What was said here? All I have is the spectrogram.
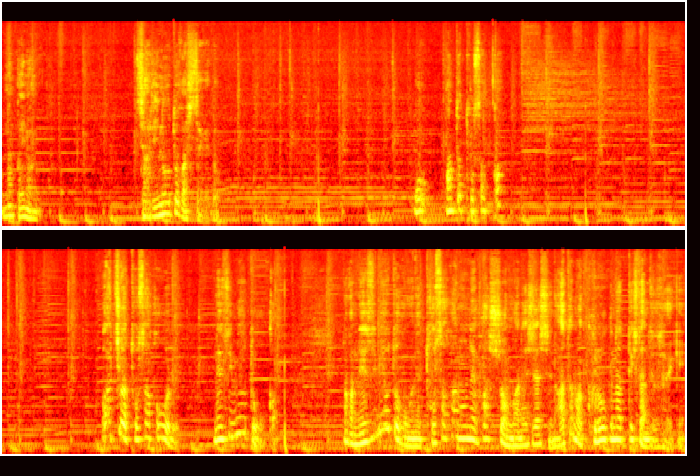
なんか今砂利の音がしたけど。おあんたトサカあ違うトサカおる。ネズミ男か。なんかネズミ男もねトサカのねファッション真似しだしてね頭黒くなってきたんですよ最近。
